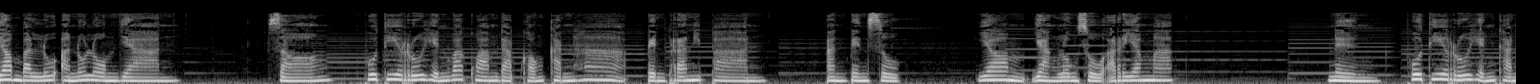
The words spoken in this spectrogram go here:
ย่อมบรรลุอนุโลมญาณ 2. ผู้ที่รู้เห็นว่าความดับของขันห้าเป็นพระนิพพาน อันเป็นสุข ย่อมอย่างลงสู่อริยมรรคหนึ่ง ผู้ที่รู้เห็นขัน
